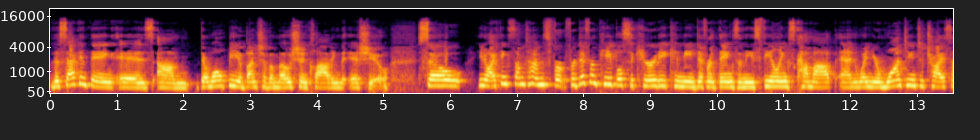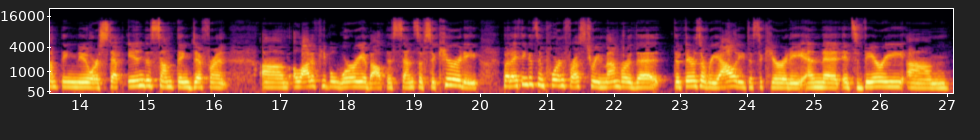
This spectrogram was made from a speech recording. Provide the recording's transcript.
the second thing is um, there won't be a bunch of emotion clouding the issue. So you know, I think sometimes for, for different people, security can mean different things and these feelings come up. And when you're wanting to try something new or step into something different, um, a lot of people worry about this sense of security. But I think it's important for us to remember that, that there's a reality to security and that it's very, um,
